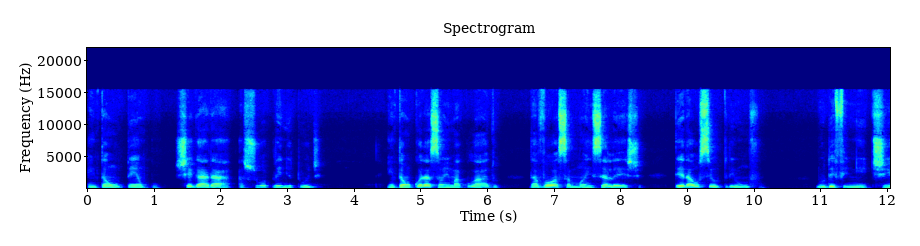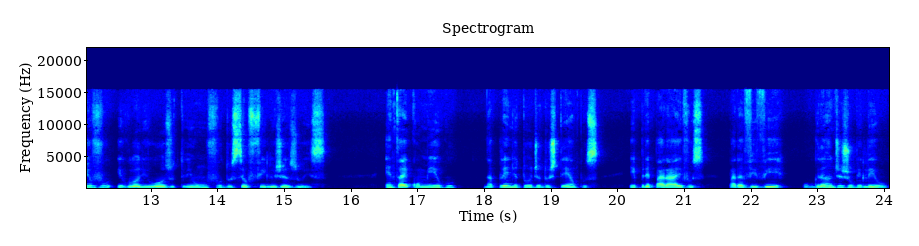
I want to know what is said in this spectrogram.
Então o tempo chegará à sua plenitude. Então o coração imaculado da vossa Mãe Celeste terá o seu triunfo, no definitivo e glorioso triunfo do seu Filho Jesus. Entrai comigo na plenitude dos tempos e preparai-vos para viver o grande jubileu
